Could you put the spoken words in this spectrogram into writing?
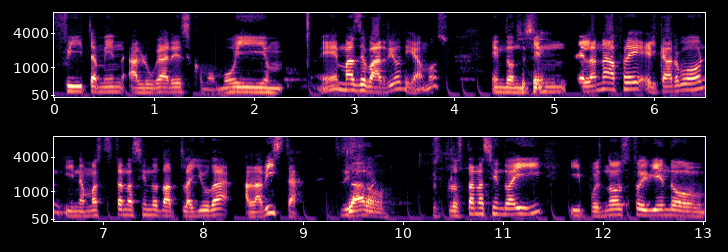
fui también a lugares como muy mm, eh, más de barrio, digamos, en donde Sí, sí. tienen el anafre, el carbón y nada más te están haciendo la ayuda a la vista. Entonces, dices, Claro. pues lo están haciendo ahí y pues no estoy viendo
